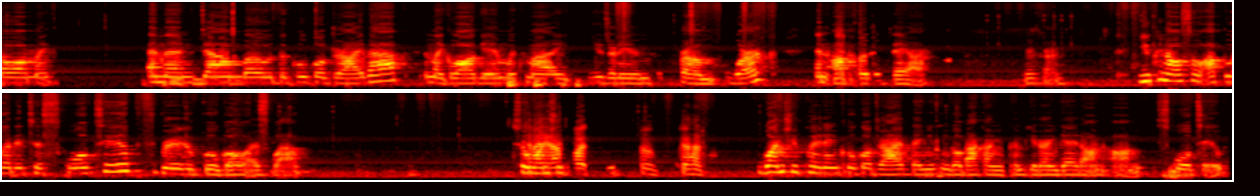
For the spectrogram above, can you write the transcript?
go on my and then download the Google Drive app and like log in with my username from work and upload it there. Okay. You can also upload it to SchoolTube through Google as well. So Can I once you, what, oh, go ahead. once you put it in Google Drive, then you can go back on your computer and get it on um, SchoolTube.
